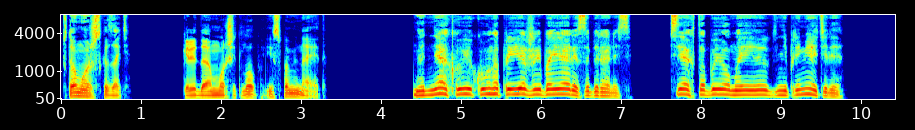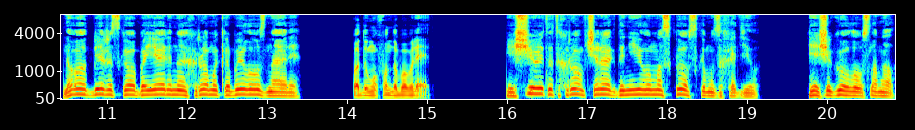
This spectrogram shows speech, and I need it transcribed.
«Что можешь сказать?» Коляда морщит лоб и вспоминает. «На днях у Якуна приезжие бояре собирались. Всех, кто был, мои люди не приметили. Но вот бежецкого боярина Хрома Кобыла узнали». Подумав, он добавляет. «Еще этот Хром вчера к Даниилу Московскому заходил. Я еще голову сломал.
